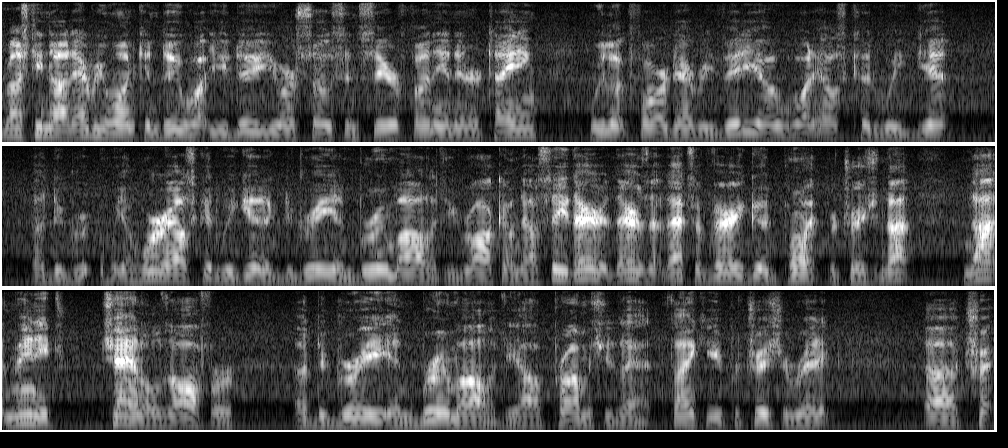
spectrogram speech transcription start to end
Rusty, not everyone can do what you do. You are so sincere, funny, and entertaining. We look forward to every video. What else could we get a degree. You know, where else could we get a degree in broomology, Rocco? Now, see, there, there's a, that's a very good point, Patricia. Not, not many channels offer a degree in broomology. I'll promise you that. Thank you, Patricia Reddick. Uh, Tra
